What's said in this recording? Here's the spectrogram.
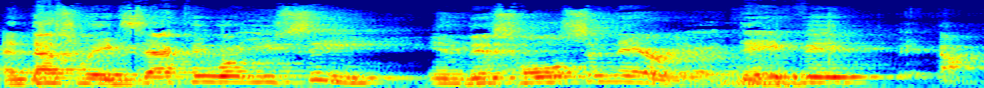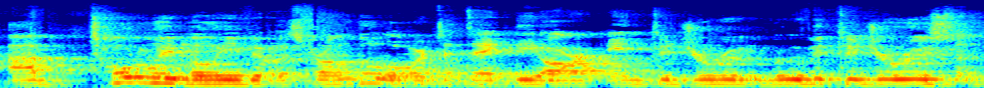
And that's exactly what you see in this whole scenario. David, I, totally believe it was from the Lord to take the ark into Jerusalem, move it to Jerusalem.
